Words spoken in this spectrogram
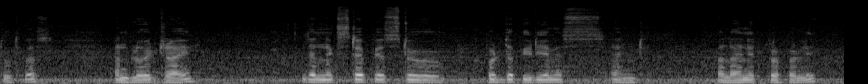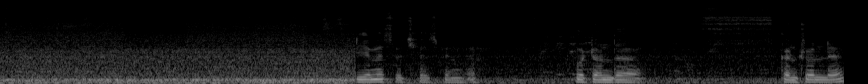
toothbrush and blow it dry. The next step is to put the PDMS and align it properly. PDMS which has been uh, put on the control layer.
